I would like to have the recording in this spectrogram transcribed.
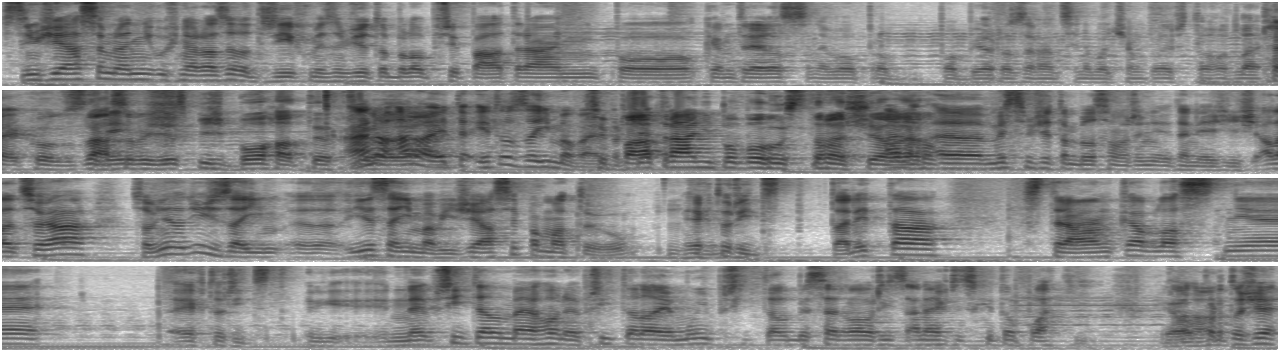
S tím, že já jsem na ní už narazil dřív, myslím, že to bylo při pátrání po chemtrails nebo pro, po biorezonanci nebo čemkoliv z tohohle. To jako zdá Kdy- se mi, že spíš bohat. Jo, Ano, ano, je to, je to zajímavé. Při protože- pátrání po bohu to našel, Ano, uh, myslím, že tam byl samozřejmě i ten Ježíš. Ale co já, co mě totiž zajím, eh, je zajímavý, že já si pamatuju, mm-hmm. jak to říct, tady ta stránka vlastně, jak to říct, nepřítel mého nepřítele je můj přítel, by se dalo říct, a ne vždycky to platí. Jo, Aha. protože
